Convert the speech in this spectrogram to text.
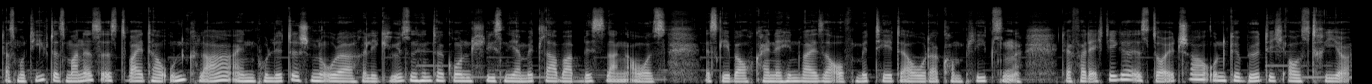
Das Motiv des Mannes ist weiter unklar. Einen politischen oder religiösen Hintergrund schließen die Ermittler aber bislang aus. Es gebe auch keine Hinweise auf Mittäter oder Komplizen. Der Verdächtige ist Deutscher und gebürtig aus Trier.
